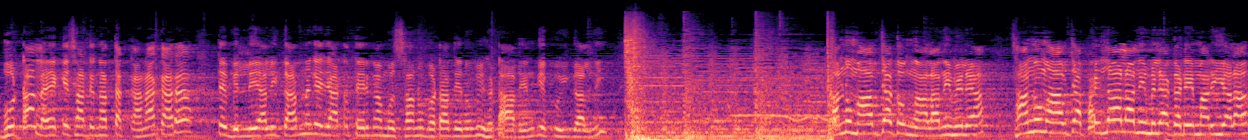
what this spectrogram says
ਵੋਟਾਂ ਲੈ ਕੇ ਸਾਡੇ ਨਾਲ ਧੱਕਾ ਨਾ ਕਰ ਤੇ ਬਿੱਲੇ ਵਾਲੀ ਕਰਨਗੇ ਜੱਟ ਤੇਰੀਆਂ ਮੁੱਸਾਂ ਨੂੰ ਵਟਾ ਦੇ ਨੂੰ ਵੀ ਹਟਾ ਦੇਣਗੇ ਕੋਈ ਗੱਲ ਨਹੀਂ ਸਾਨੂੰ ਮੁਆਵਜ਼ਾ ਦੋਨਾਂ ਵਾਲਾ ਨਹੀਂ ਮਿਲਿਆ ਸਾਨੂੰ ਮੁਆਵਜ਼ਾ ਪਹਿਲਾਂ ਵਾਲਾ ਨਹੀਂ ਮਿਲਿਆ ਗੜੇਮਾਰੀ ਵਾਲਾ।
